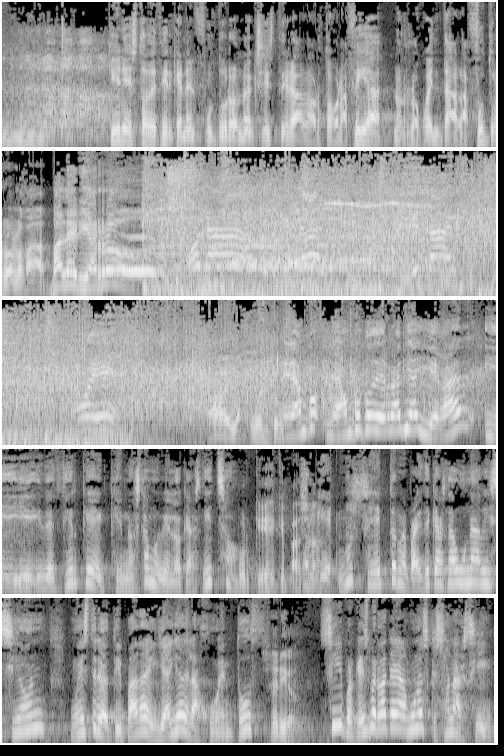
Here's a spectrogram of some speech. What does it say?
Mm, ¿Quiere esto decir que en el futuro no existirá la ortografía? Nos lo cuenta la futuróloga Valeria Ross. Hola, ¿qué tal? ¿Qué tal? ¿Cómo es? Ay, la juventud. Me da un, po- me da un poco de rabia llegar y, y decir que, que no está muy bien lo que has dicho. ¿Por qué? ¿Qué pasa? Porque, no sé, Héctor, me parece que has dado una visión muy estereotipada y yaya de la juventud. ¿En serio? Sí, porque es verdad que hay algunos que son así,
